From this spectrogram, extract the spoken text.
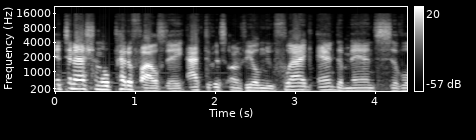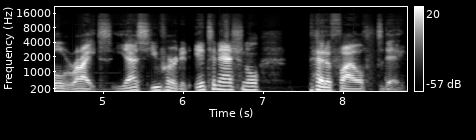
International Pedophiles Day, activists unveil new flag and demand civil rights. Yes, you've heard it. International Pedophiles Day.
